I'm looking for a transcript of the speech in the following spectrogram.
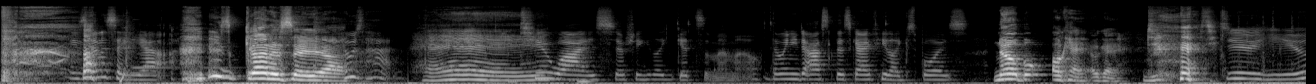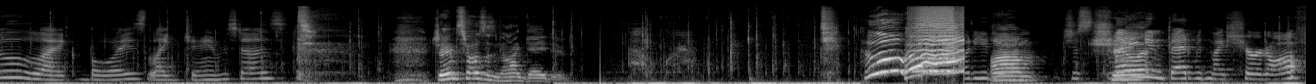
He's gonna say yeah. He's gonna say yeah. Who's that? Hey. Too wise, so she like gets the memo. Then we need to ask this guy if he likes boys. No, but okay, okay. Do you like boys like James does? James Charles is not gay, dude. Oh crap. Who? what are you doing? Um, Just chill- laying in bed with my shirt off.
